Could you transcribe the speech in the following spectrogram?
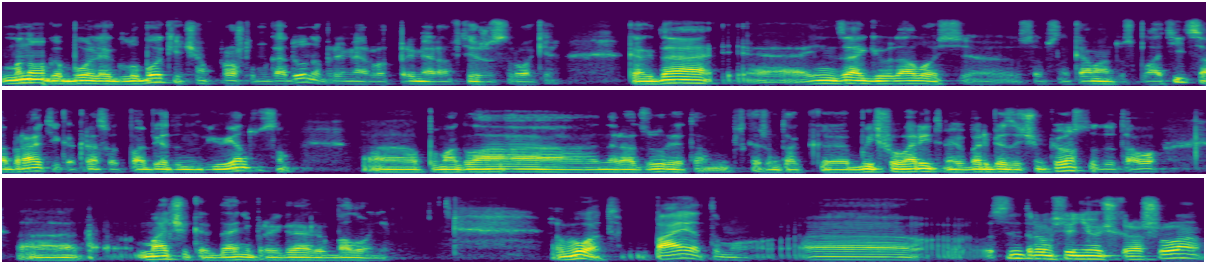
много более глубокий, чем в прошлом году, например, вот примерно в те же сроки, когда э, Инзаги удалось, э, собственно, команду сплотить, собрать, и как раз вот победа над Ювентусом э, помогла Нарадзуре, там, скажем так, э, быть фаворитами в борьбе за чемпионство до того э, матча, когда они проиграли в Болоне. Вот, поэтому э, с Интером все не очень хорошо,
